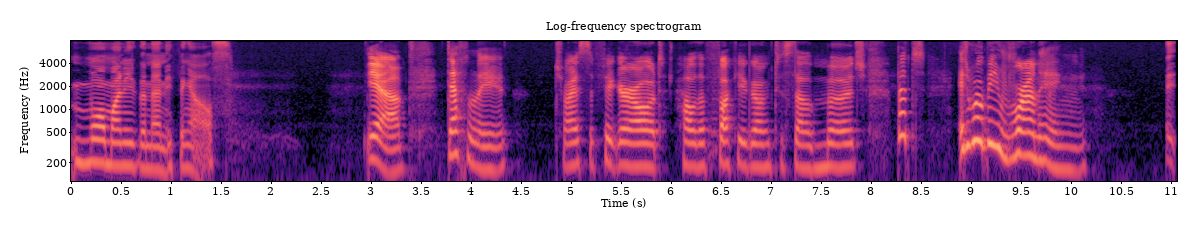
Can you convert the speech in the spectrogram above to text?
more money than anything else Yeah, definitely tries to figure out how the fuck you're going to sell merch, but it will be running for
